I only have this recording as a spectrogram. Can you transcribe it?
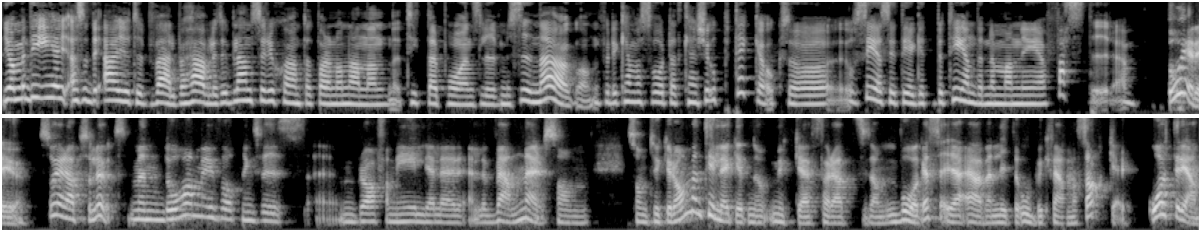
Ja men det är, alltså det är ju typ välbehövligt. Ibland så är det skönt att bara någon annan tittar på ens liv med sina ögon. För det kan vara svårt att kanske upptäcka också och se sitt eget beteende när man är fast i det. Så är det ju. Så är det absolut. Men då har man ju förhoppningsvis eh, en bra familj eller, eller vänner som, som tycker om en tillräckligt mycket för att liksom, våga säga även lite obekväma saker. Återigen,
